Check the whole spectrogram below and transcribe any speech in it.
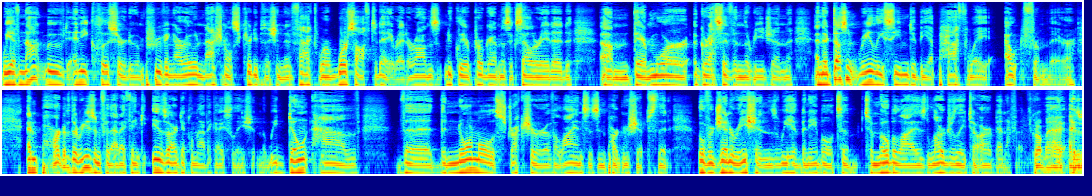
We have not moved any closer to improving our own national security position. In fact, we're worse off today, right? Iran's nuclear program has accelerated. Um, they're more aggressive in the region. And there doesn't really seem to be a pathway out from there. And part of the reason for that, I think, is our diplomatic isolation, that we don't have the the normal structure of alliances and partnerships that over generations we have been able to to mobilize largely to our benefit. Well, I, I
